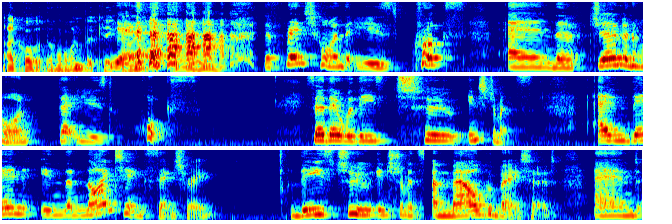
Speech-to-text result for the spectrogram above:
I call it the horn, but keep Yeah. going. the French horn that used crooks, and the German horn that used hooks. So there were these two instruments. And then in the 19th century, these two instruments amalgamated and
